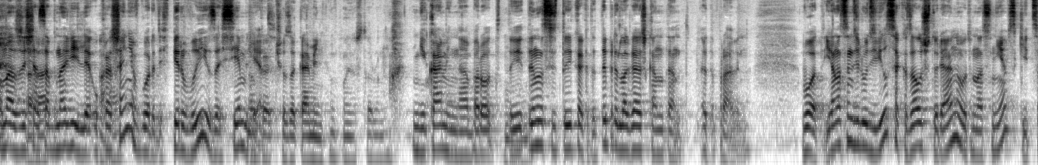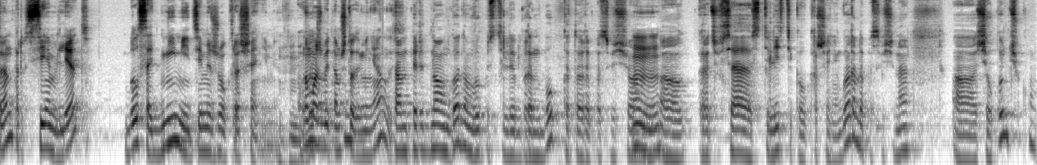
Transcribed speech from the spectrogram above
у нас же сейчас обновили украшения в городе впервые за 7 Ну-ка, лет. что за камень в мою сторону? Не камень, наоборот. Ты, ты, ты как это? Ты предлагаешь контент. Это правильно. Вот. Я на самом деле удивился. Оказалось, что реально вот у нас Невский центр 7 лет был с одними и теми же украшениями. Ну, может быть, там что-то менялось? Там перед Новым годом выпустили брендбук, который посвящен... Э, Короче, вся стилистика украшений города посвящена э, Щелкунчику.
